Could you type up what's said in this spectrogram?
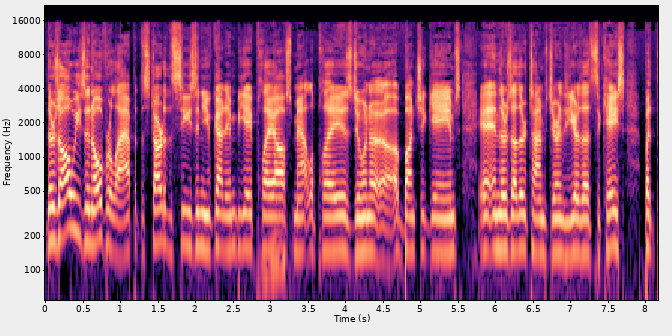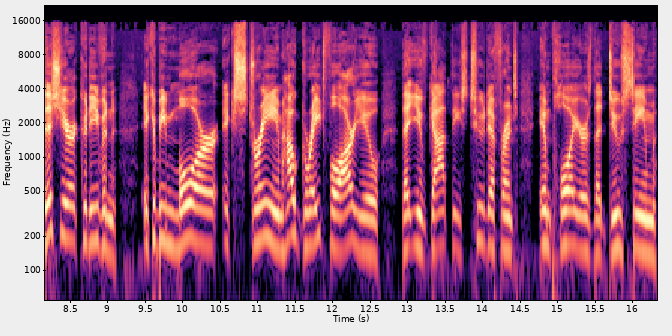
there's always an overlap. At the start of the season, you've got NBA playoffs. Matt Lepay is doing a, a, bunch of games, and there's other times during the year that's the case. But this year, it could even it could be more extreme. How grateful are you that you've got these two different employers that do seem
